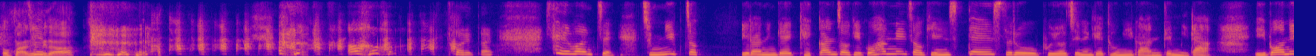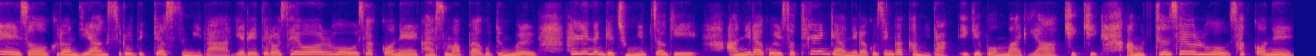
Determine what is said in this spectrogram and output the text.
덕후 아닙니다. 덜덜. 세 번째, 중립적 이라는 게 객관적이고 합리적인 스탠스로 보여지는 게 동의가 안 됩니다. 이번 회에서 그런 뉘앙스로 느꼈습니다. 예를 들어 세월호 사건에 가슴 아파하고 눈물 흘리는 게 중립적이 아니라고 해서 틀린 게 아니라고 생각합니다. 이게 뭔 말이야? 키키. 아무튼 세월호 사건을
